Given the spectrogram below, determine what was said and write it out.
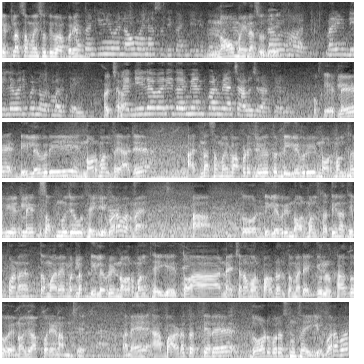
કેટલા સમય સુધી વાપરી? કન્ટિન્યુ મેં નવ મહિના સુધી કન્ટિન્યુ નવ મહિના સુધી? મારી ડિલિવરી પણ નોર્મલ થઈ. અચ્છા. અને ડિલિવરી દરમિયાન પણ મેં આ ચાલુ જ રાખેલું. ઓકે એટલે ડિલિવરી નોર્મલ થઈ. આજે આજના સમયમાં આપણે જોઈએ તો ડિલિવરી નોર્મલ થવી એટલે એક સપનું જેવું થઈ ગયું બરાબર ને? હા તો ડિલિવરી નોર્મલ થતી નથી પણ તમારે મતલબ ડિલિવરી નોર્મલ થઈ ગઈ. તો આ નેચરામોર પાવડર તમે રેગ્યુલર ખાધો એનો જ આ પરિણામ છે. અને આ બાળક અત્યારે દોઢ વર્ષનું થઈ ગયું બરાબર?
